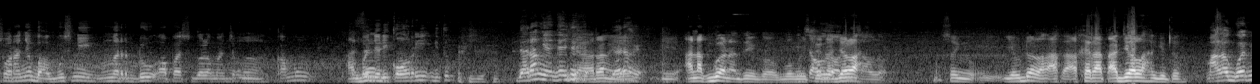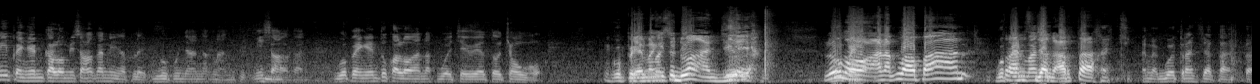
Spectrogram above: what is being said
suaranya bagus nih, merdu apa segala macam. Ha. Kamu coba jadi kori gitu. Jarang ya kayaknya. Jarang, ya. Iya. Anak gua nanti gua gua Allah, aja lah. Maksudnya ya udahlah ak- akhirat aja lah gitu. Malah gue nih pengen kalau misalkan nih ya play, gue punya anak nanti, misalkan, gue pengen tuh kalau anak gue cewek atau cowok, gue Ya emang itu doang anjir. Iya, iya. Lu Gua mau anak lu apaan? Gua pengen masuk- Jakarta. anak gue Transjakarta.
